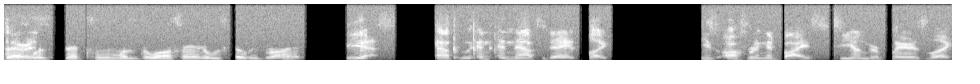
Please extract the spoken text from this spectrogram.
That There is- was that team was the Los Angeles Kobe Bryant. Yes, absolutely. And and now today it's like he's offering advice to younger players like,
